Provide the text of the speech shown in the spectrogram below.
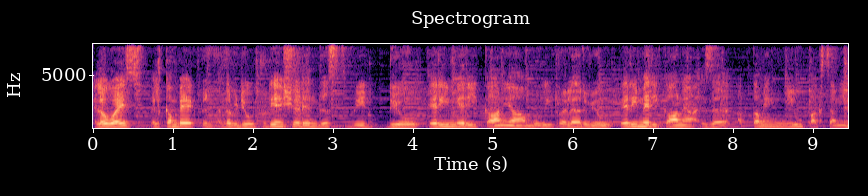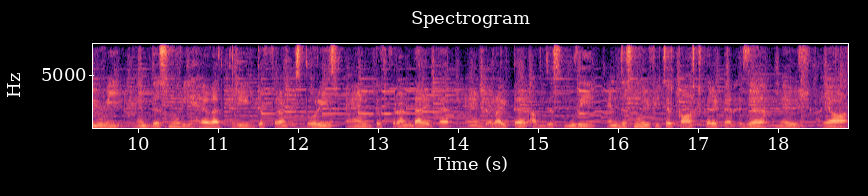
hello guys welcome back to another video. Today i shared in this video Teri Meri Kahaniyan movie trailer review. Teri Meri Kahaniyan is a upcoming new pakistani movie and this movie have a three different stories and different director and writer of this movie. And this movie feature cast character is a Mehwish Hayat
